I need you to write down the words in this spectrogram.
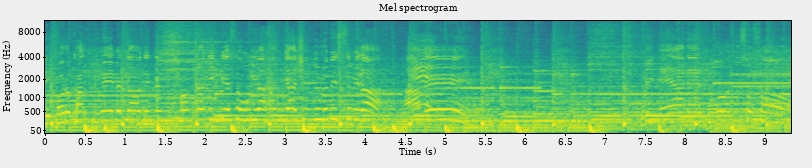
이 거룩한 금요 예배 가운데 그 성령님께서 우리와 함께 하실 줄로 믿습니다. 아멘. 우리 내 안에 부어주소서. 주소서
